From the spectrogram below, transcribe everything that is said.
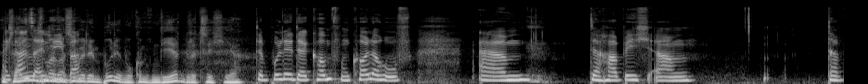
Erzähl ganz uns mal was Lieber. über den Bulle. Wo kommt denn der plötzlich her? Der Bulle, der kommt vom Kollerhof. Ähm, da habe ich ähm, da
